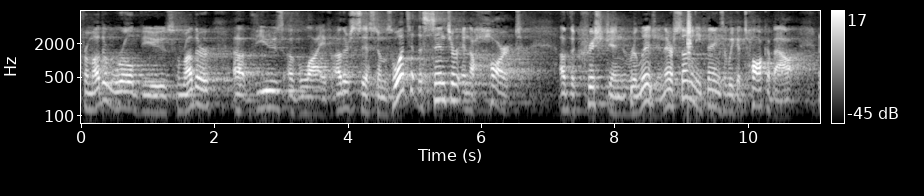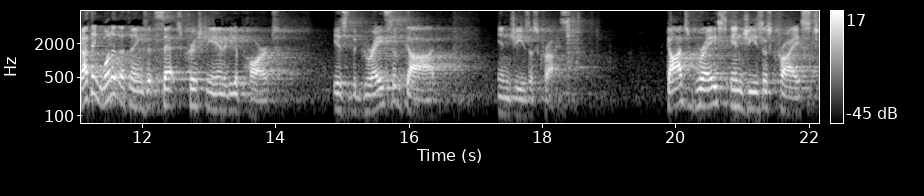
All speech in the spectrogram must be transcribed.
from other worldviews, from other uh, views of life, other systems? What's at the center and the heart of the Christian religion? There are so many things that we could talk about, but I think one of the things that sets Christianity apart is the grace of God in Jesus Christ. God's grace in Jesus Christ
